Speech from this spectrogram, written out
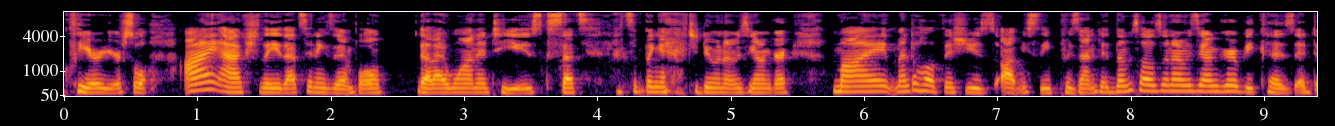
clear your soul. I actually, that's an example that I wanted to use because that's, that's something I had to do when I was younger. My mental health issues obviously presented themselves when I was younger because it,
